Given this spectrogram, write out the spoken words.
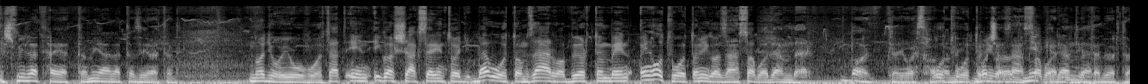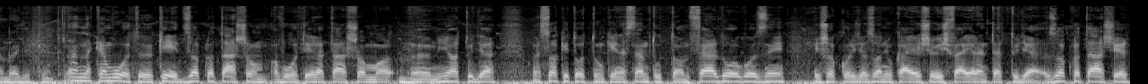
És mi lett helyette? Milyen lett az életed? Nagyon jó volt. Tehát én igazság szerint, hogy be voltam zárva a börtönbe, én, én ott voltam igazán szabad ember. De jó ezt hallani. Ott voltam Bocsánat, igazán szabad ember. te börtönbe egyébként? Hát nekem volt két zaklatásom, a volt élettársammal uh-huh. miatt, ugye, mert szakítottunk, én ezt nem tudtam feldolgozni, és akkor ugye az anyukája és ő is feljelentett ugye zaklatásért,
